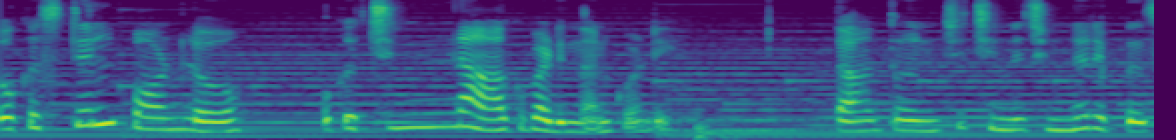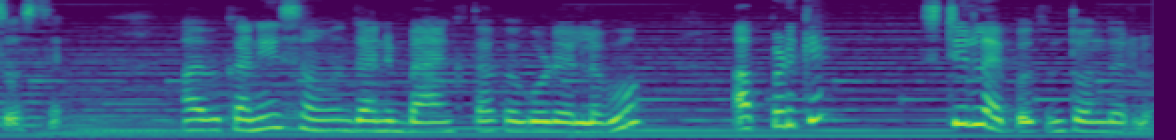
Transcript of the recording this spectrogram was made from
ఒక స్టిల్ పాండ్లో ఒక చిన్న ఆకు పడింది అనుకోండి దాంతో నుంచి చిన్న చిన్న రిపిల్స్ వస్తాయి. అవి కనీసం దాని బ్యాంక్ దాకా కూడా వెళ్ళవు. అప్పటికి స్టిల్ అయిపోతుంది తొందరలో.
